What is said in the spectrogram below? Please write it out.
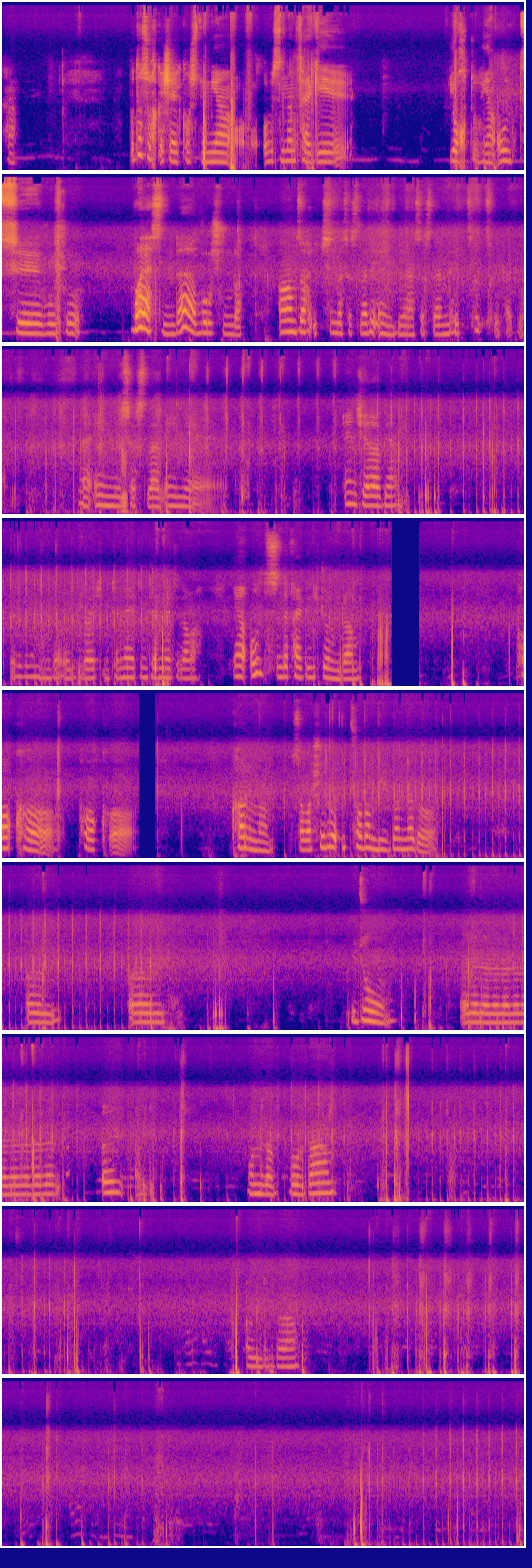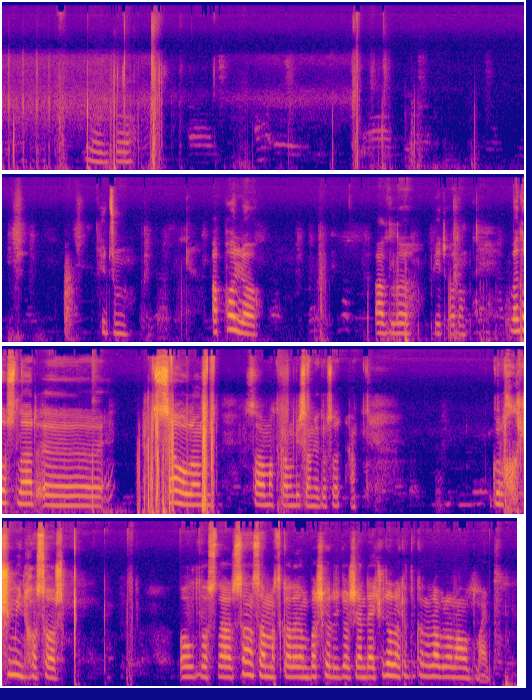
Ha. Bu da çox qəşəng kostüm ya. O birisindən fərqi yoxdur. Yəni ultisi, vuruşu var əslində vuruşunda. Ancaq ikisinin də səsləri eynidir. Yəni səslərində heç heç bir fərq yoxdur. Yəni eyni səslər, eyni Endişe Arabiyan. Televizyonda öldürer. internet internet ama. Ya onun dışında farklılık yorumlarım. Poco. Poco. Karla savaşır ve üç adam birden ne de o. Öl. Öl. Hücum. Öl öl öl öl öl. Buradan. Öldü bu da. Öldü. Hücum. Apollo adlı bir adam. Ve dostlar eee sağ olun. Salamat kalın bir saniye dostlar. Ha. 42 bin hasar. Oldu dostlar. Sağ salamat kalın. Başka bir görüşende. Like atıp kanala abone olmayı unutmayın.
